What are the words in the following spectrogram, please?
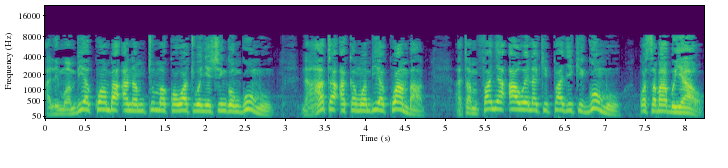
alimwambia kwamba anamtuma kwa watu wenye shingo ngumu na hata akamwambia kwamba atamfanya awe na kipaji kigumu kwa sababu yao.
